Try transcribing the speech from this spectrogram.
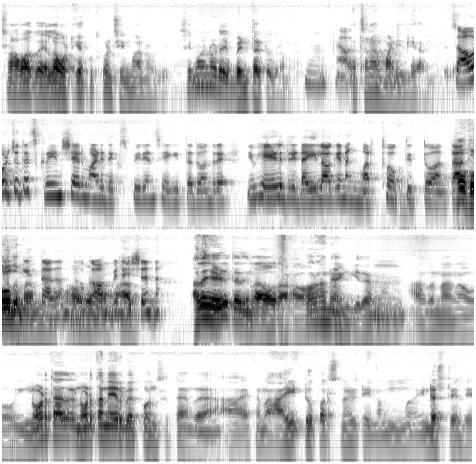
ಸೊ ಅವಾಗ ಎಲ್ಲ ಒಟ್ಟಿಗೆ ಕುತ್ಕೊಂಡು ಸಿನಿಮಾ ನೋಡಿದ್ವಿ. ಸಿನಿಮಾ ನೋಡಿ ಬೆಂಡ್ ತಟ್ಟಿದ್ರು ಮೇಡಮ್ ಚೆನ್ನಾಗಿ ಮಾಡಿದ್ಯಾ ಅಂದ್ಬಿಟ್ಟು ಸೊ ಅವ್ರ ಜೊತೆ ಸ್ಕ್ರೀನ್ ಶೇರ್ ಮಾಡಿದ ಎಕ್ಸ್ಪೀರಿಯನ್ಸ್ ಹೇಗಿತ್ತು ಅಂದ್ರೆ ನೀವು ಹೇಳಿದ್ರಿ ಡೈಲಾಗೆ ನಂಗೆ ಮರ್ತು ಹೋಗ್ತಿತ್ತು ಅಂತ. ಹೌದು, ಹೌದು. ಕಾಂಬಿನೇಷನ್ ಅದೇ ಹೇಳ್ತಾ ಇದ್ದೀನಿ ಅವ್ರ ಅವರನೇ ಹಂಗಿದೆ ಮ್ಯಾಮ್ ಅದನ್ನ ನಾವು ಹಿಂಗೆ ನೋಡ್ತಾ ಇದ್ರೆ ನೋಡ್ತಾನೆ ಇರಬೇಕು ಅನ್ಸುತ್ತೆ ಅಂದ್ರೆ ಆ- ಯಾಕಂದ್ರೆ ಹೈಟು ಪರ್ಸನಾಲಿಟಿ ನಮ್ಮ ಇಂಡಸ್ಟ್ರಿಯಲ್ಲಿ.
